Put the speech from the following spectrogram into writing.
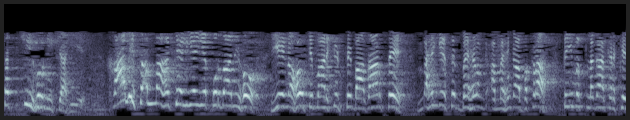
سچی ہونی چاہیے۔ خالص اللہ کے لیے یہ قربانی ہو، یہ نہ ہو کہ مارکیٹ سے بازار سے مہنگے سے مہنگا بکرا قیمت لگا کر کے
